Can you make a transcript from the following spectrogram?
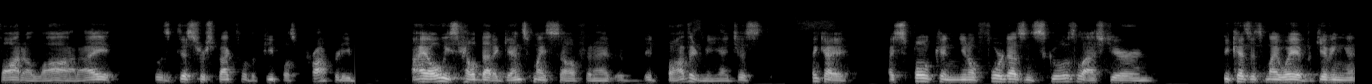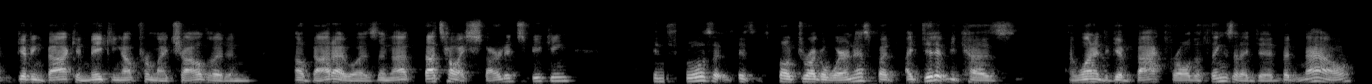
fought a lot. I was disrespectful to people's property. I always held that against myself, and I, it bothered me. I just think I I spoke in you know four dozen schools last year, and because it's my way of giving giving back and making up for my childhood and how bad I was, and that that's how I started speaking in schools. It's about drug awareness, but I did it because I wanted to give back for all the things that I did, but now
